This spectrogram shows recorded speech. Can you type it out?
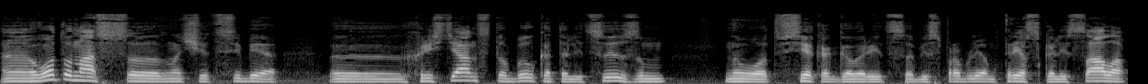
Э, вот у нас, э, значит, себе христианство, был католицизм, ну вот, все, как говорится, без проблем трескали сало.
